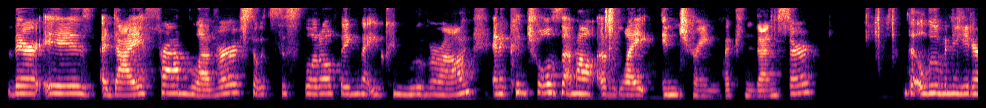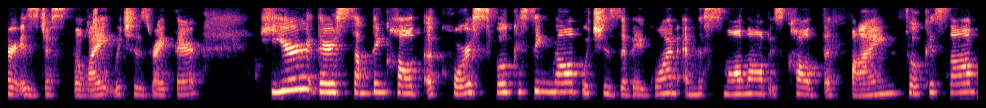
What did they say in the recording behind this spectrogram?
there is a diaphragm lever. So it's this little thing that you can move around and it controls the amount of light entering the condenser. The illuminator is just the light, which is right there. Here, there's something called a coarse focusing knob, which is the big one, and the small knob is called the fine focus knob.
